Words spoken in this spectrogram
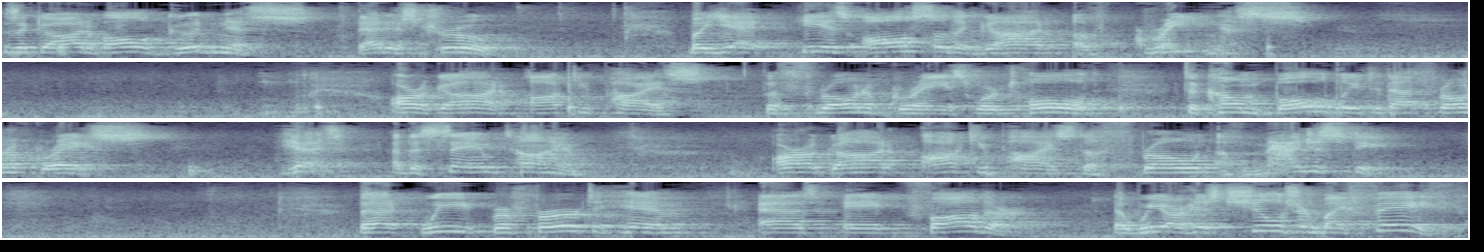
is a God of all goodness. That is true. But yet, He is also the God of greatness. Our God occupies the throne of grace. We're told to come boldly to that throne of grace. Yet, at the same time, our God occupies the throne of majesty. That we refer to Him as a Father, that we are His children by faith.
